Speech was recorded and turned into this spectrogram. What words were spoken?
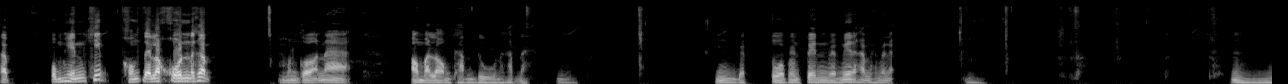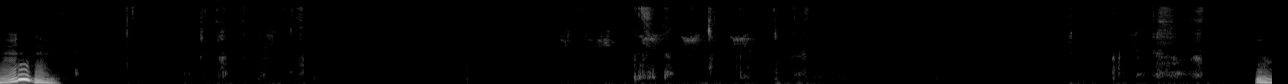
ครับ ผมเห็นคลิปของแต่ละคนนะครับ มันก็น่าเอามาลองทำดูนะครับนะ อืมแบบตัวเป็นๆแบบนี้นะครับเห็นไหมเนี่ยอืมอืมม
